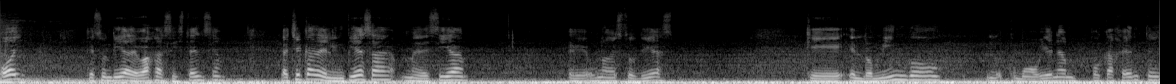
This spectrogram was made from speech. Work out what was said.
Hoy, que es un día de baja asistencia, la chica de limpieza me decía eh, uno de estos días que el domingo, como viene poca gente,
